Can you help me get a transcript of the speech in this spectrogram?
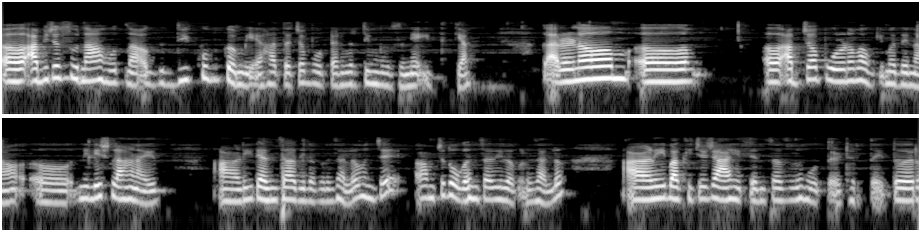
आम्ही ज्या सुना आहोत ना अगदी खूप कमी आहे हाताच्या बोटांवरती मोजण्या इतक्या. कारण आमच्या पूर्ण भावकीमध्ये ना निलेश लहान आहेत. आणि त्यांचं आधी लग्न झालं. म्हणजे आमच्या दोघांचं आधी लग्न झालं. आणि बाकीचे जे आहेत त्यांचं अजून ठरतं आहे तर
